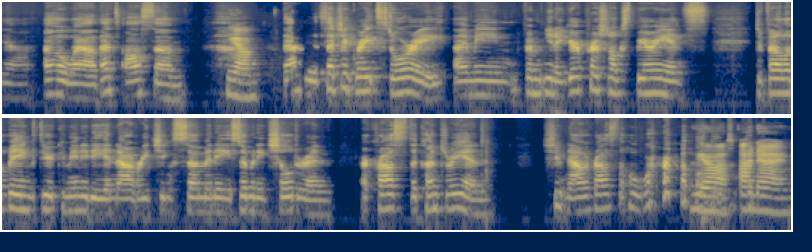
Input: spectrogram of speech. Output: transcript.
Yeah. Oh wow, that's awesome. Yeah. That is such a great story. I mean, from you know your personal experience developing with your community and now reaching so many so many children across the country and shoot now across the whole world. Yeah, I know.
